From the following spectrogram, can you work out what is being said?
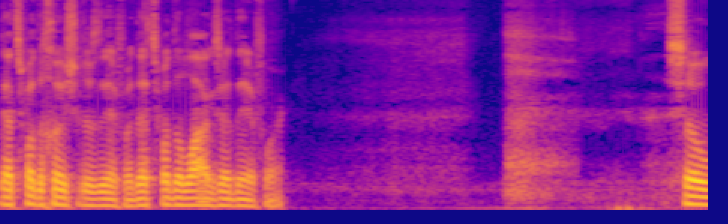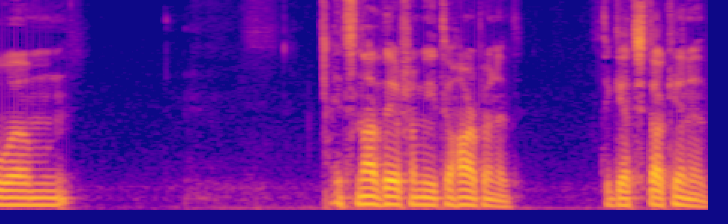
That's what the choshech is there for. That's what the logs are there for. So um, it's not there for me to harp on it to get stuck in it.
